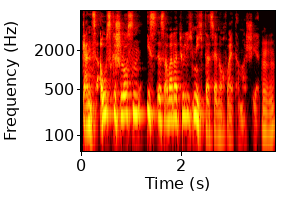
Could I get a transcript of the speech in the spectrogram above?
Ganz ausgeschlossen ist es aber natürlich nicht, dass er noch weiter marschiert. Mhm.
